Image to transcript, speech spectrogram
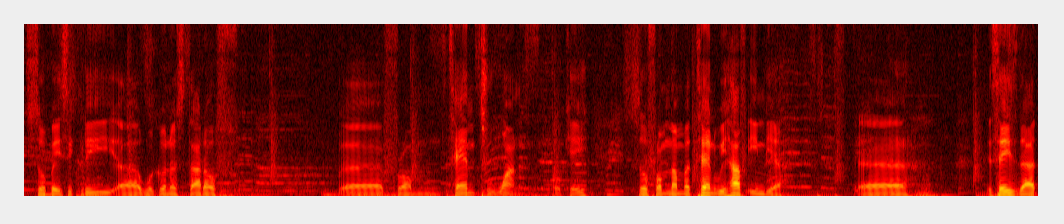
so basically, uh, we're going to start off uh, from 10 to 1. Okay, so from number 10, we have India. Uh, it says that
